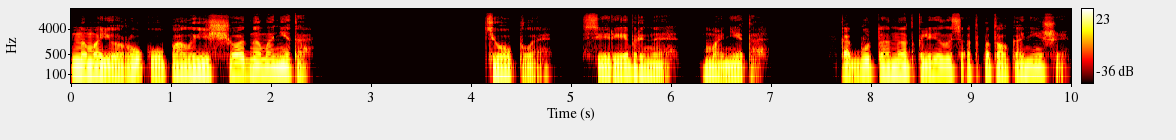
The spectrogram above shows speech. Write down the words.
на мою руку упала еще одна монета. Теплая, серебряная монета. Как будто она отклеилась от потолка ниши.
